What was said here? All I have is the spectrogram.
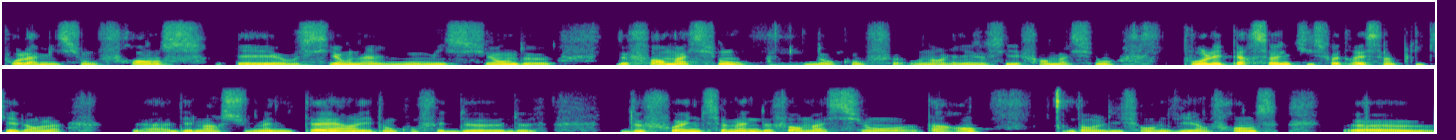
pour la mission France. Et aussi, on a une mission de, de formation. Donc on, on, organise aussi des formations pour les personnes qui souhaiteraient s'impliquer dans la, la, démarche humanitaire. Et donc on fait deux, deux, deux fois une semaine de formation par an dans différentes villes en France, euh,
